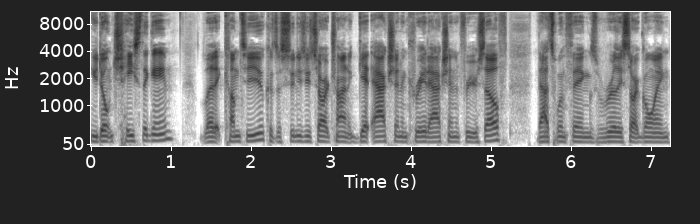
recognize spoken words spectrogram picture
you don't chase the game let it come to you because as soon as you start trying to get action and create action for yourself that's when things really start going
